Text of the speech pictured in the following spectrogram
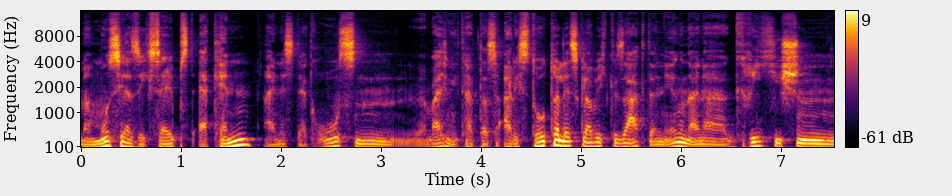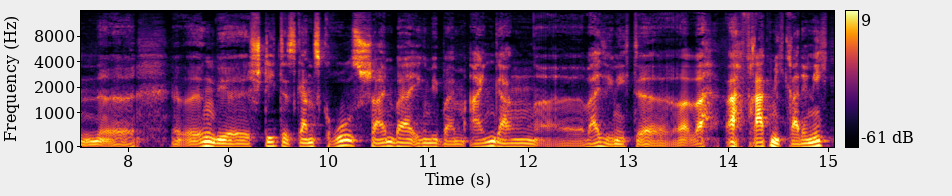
man muss ja sich selbst erkennen. Eines der großen, weiß ich nicht, hat das Aristoteles, glaube ich, gesagt, in irgendeiner griechischen, äh, irgendwie steht es ganz groß, scheinbar irgendwie beim Eingang, äh, weiß ich nicht, äh, ach, frag mich gerade nicht.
